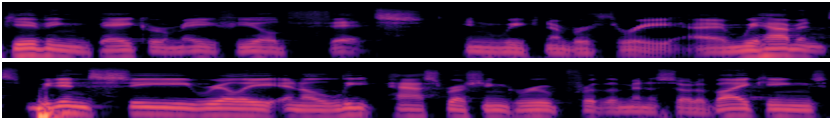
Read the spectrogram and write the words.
giving Baker Mayfield fits in week number three. And we haven't, we didn't see really an elite pass rushing group for the Minnesota Vikings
